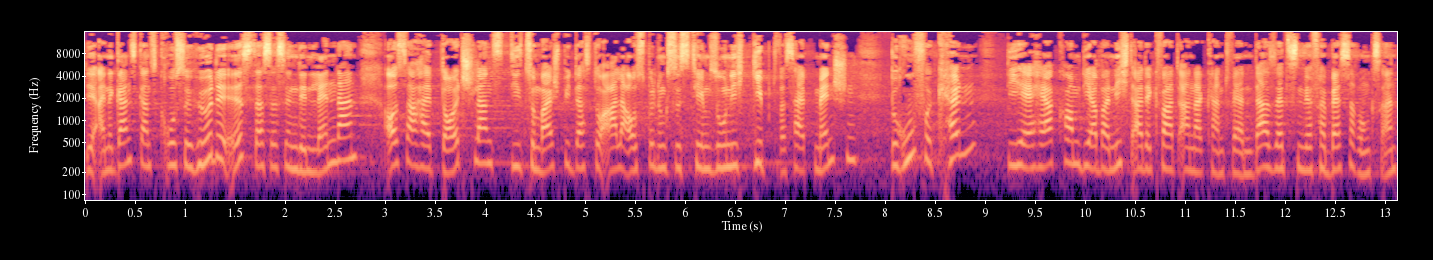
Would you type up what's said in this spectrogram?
Die eine ganz, ganz große Hürde ist, dass es in den Ländern außerhalb Deutschlands, die zum Beispiel das duale Ausbildungssystem so nicht gibt, weshalb Menschen Berufe können, die hierher kommen, die aber nicht adäquat anerkannt werden. Da setzen wir Verbesserungs an.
